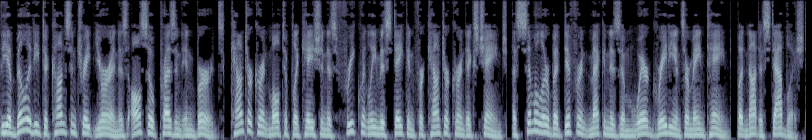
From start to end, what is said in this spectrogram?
The ability to concentrate urine is also present in birds. Countercurrent multiplication is frequently mistaken for countercurrent exchange, a similar but different mechanism where gradients are maintained, but not established.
